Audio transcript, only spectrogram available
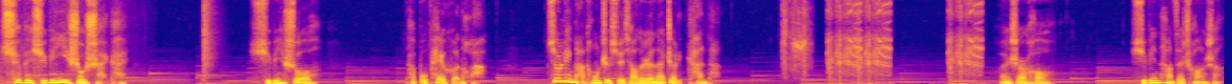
却被徐斌一手甩开。徐斌说：“他不配合的话，就立马通知学校的人来这里看他。完事儿后，徐斌躺在床上，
